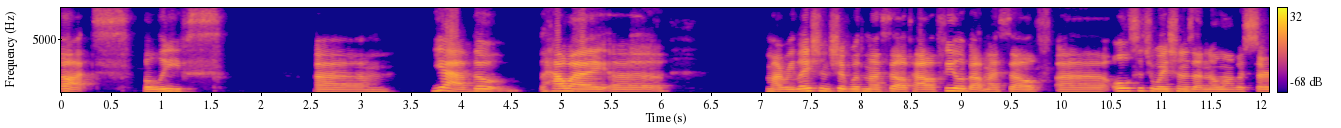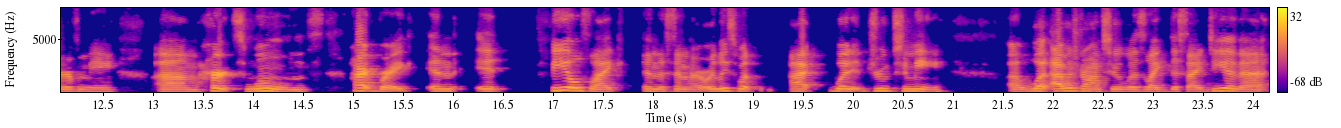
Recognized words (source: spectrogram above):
thoughts, beliefs. Um, yeah, the how I uh, my relationship with myself, how I feel about myself, uh, old situations that no longer serve me, um, hurts, wounds, heartbreak, and it feels like in the cinema, or at least what I what it drew to me, uh, what I was drawn to was like this idea that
